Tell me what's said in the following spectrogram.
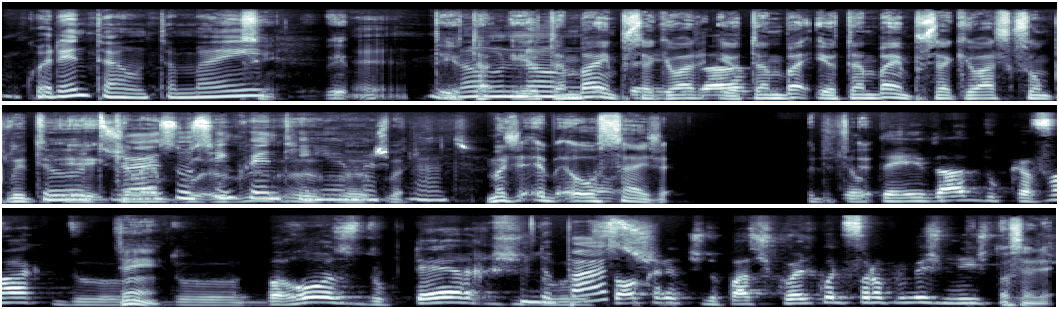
Um quarentão também. Sim, eu, eu, não, eu não, também, por isso é que eu, eu também, eu também, por isso é que eu acho que são políticos. Tu já és um cinquentinha, mas pronto. Mas, ou seja, ele tem a idade do Cavaco, do, do Barroso, do Guterres, do, do Sócrates, do Passos Coelho, quando foram primeiros-ministros. Ou seja,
